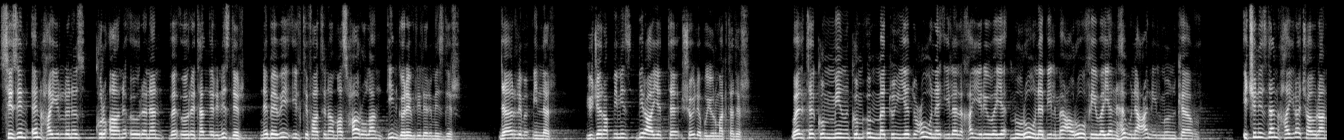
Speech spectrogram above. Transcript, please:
sizin en hayırlınız Kur'an'ı öğrenen ve öğretenlerinizdir. Nebevi iltifatına mazhar olan din görevlilerimizdir. Değerli müminler, Yüce Rabbimiz bir ayette şöyle buyurmaktadır. وَلْتَكُمْ مِنْكُمْ أُمَّةٌ يَدْعُونَ إِلَى الْخَيْرِ وَيَأْمُرُونَ بِالْمَعْرُوفِ وَيَنْهَوْنَ عَنِ الْمُنْكَرِ İçinizden hayra çağıran,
